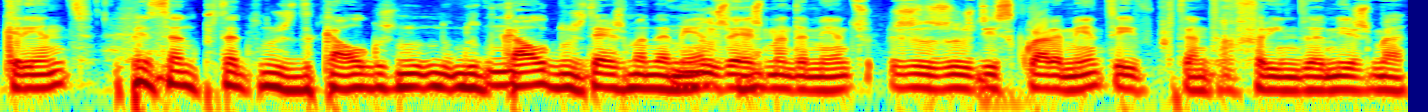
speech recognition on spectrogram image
crente. Pensando, portanto, nos decálogos, no, no decálogo, nos Dez Mandamentos. Nos Dez é? Mandamentos, Jesus disse claramente, e portanto referindo a mesma,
